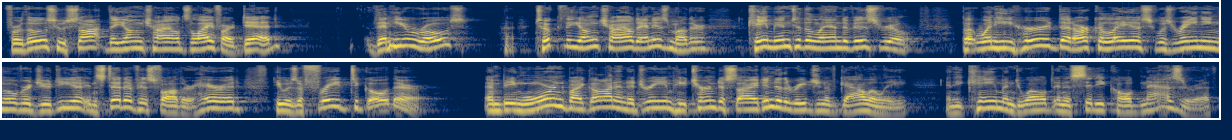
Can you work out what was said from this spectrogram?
For those who sought the young child's life are dead. Then he arose took the young child and his mother, came into the land of Israel. But when he heard that Archelaus was reigning over Judea instead of his father Herod, he was afraid to go there. And being warned by God in a dream, he turned aside into the region of Galilee, and he came and dwelt in a city called Nazareth,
